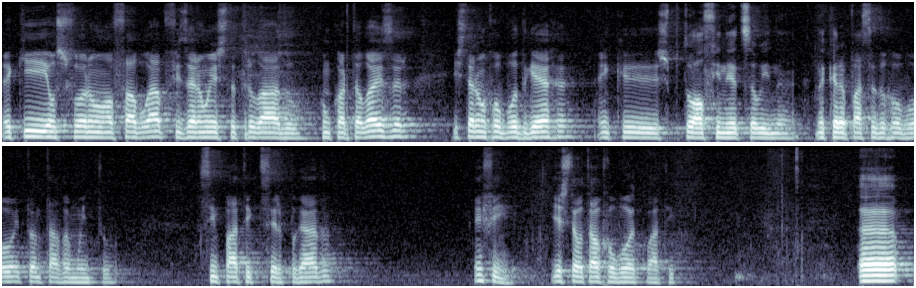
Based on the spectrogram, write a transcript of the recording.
Aqui eles foram ao Fab Lab, fizeram este atrelado com corta laser. Isto era um robô de guerra, em que espetou alfinetes ali na, na carapaça do robô, então estava muito simpático de ser pegado. Enfim, este é o tal robô aquático. Uh,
